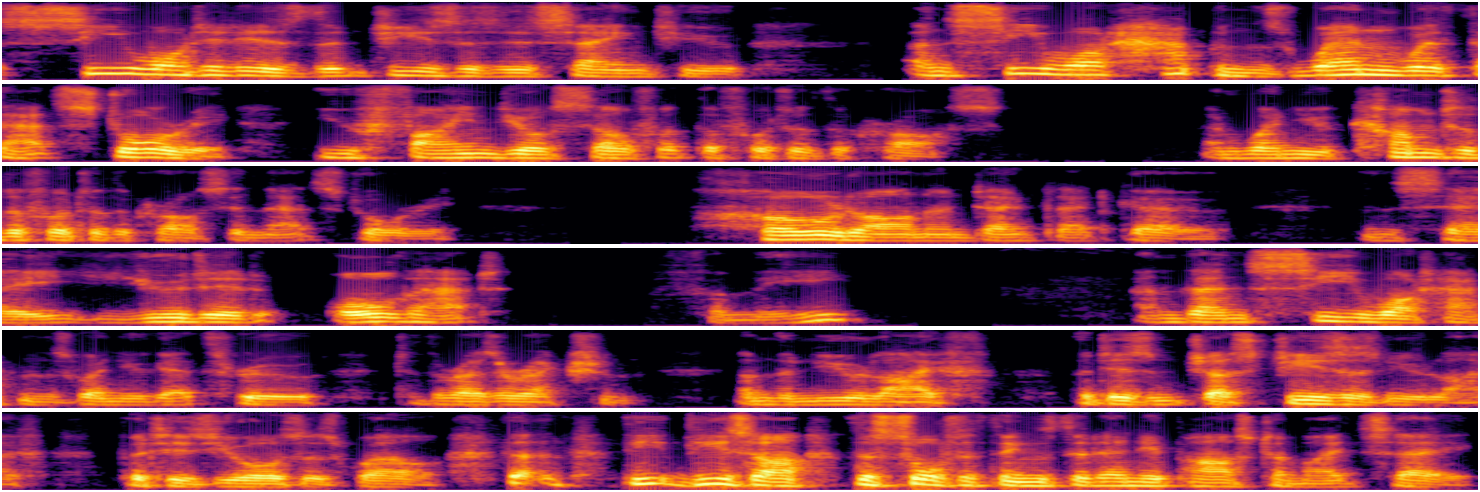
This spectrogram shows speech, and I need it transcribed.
see what it is that Jesus is saying to you and see what happens when, with that story, you find yourself at the foot of the cross. And when you come to the foot of the cross in that story, hold on and don't let go and say, You did all that for me and then see what happens when you get through to the resurrection and the new life that isn't just Jesus' new life, but is yours as well. These are the sort of things that any pastor might say,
